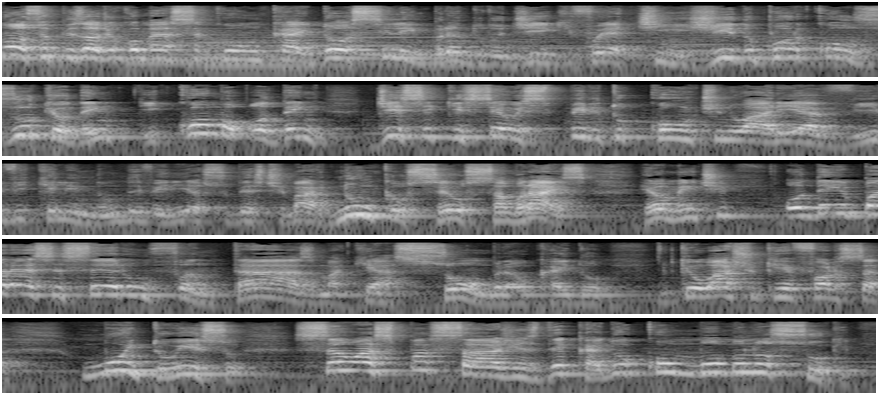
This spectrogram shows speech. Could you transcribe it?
Nosso episódio começa com Kaido se lembrando do dia que foi atingido por Kozuki Oden. E como Oden disse que seu espírito continuaria vivo e que ele não deveria subestimar nunca os seus samurais. Realmente Oden parece ser um fantasma que assombra o Kaido. O que eu acho que reforça muito isso são as passagens de Kaido com Momonosuke.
